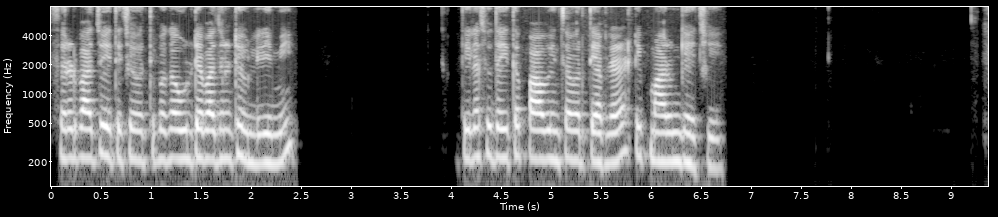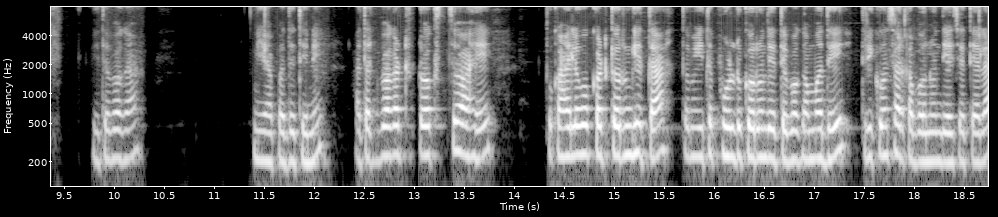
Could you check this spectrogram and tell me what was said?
सरळ बाजू आहे त्याच्यावरती बघा उलट्या बाजूने ठेवलेली मी. तिलासुद्धा इथं पाव इंचावरती आपल्याला टीप मारून घ्यायची आहे. इथं बघा या पद्धतीने. आता बघा टक्स जो आहे तो काही लोक कट करून घेता. तर मी इथं फोल्ड करून देते बघा मध्ये. त्रिकोणसारखा बनवून द्यायचा त्याला.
